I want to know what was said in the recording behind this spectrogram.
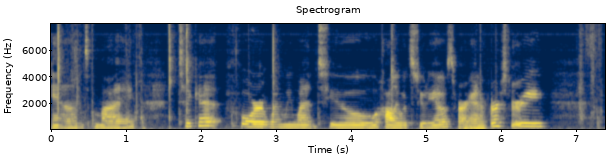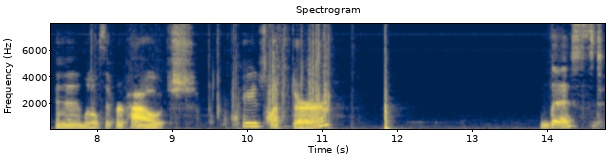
and my ticket for when we went to Hollywood Studios for our anniversary, and little zipper pouch, page lifter, list,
